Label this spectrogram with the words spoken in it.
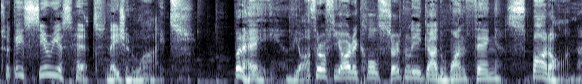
took a serious hit nationwide. But hey, the author of the article certainly got one thing spot on.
